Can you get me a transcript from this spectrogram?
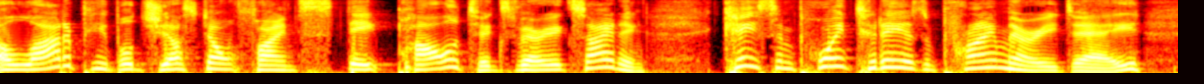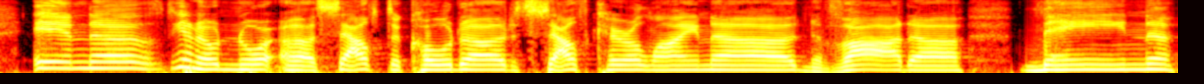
a lot of people just don't find state politics very exciting. Case in point, today is a primary day in, uh, you know, North, uh, South Dakota, South Carolina, Nevada, Maine.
